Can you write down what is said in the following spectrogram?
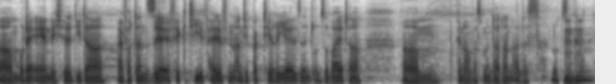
ähm, oder ähnliche, die da einfach dann sehr effektiv helfen, antibakteriell sind und so weiter. Um, genau, was man da dann alles nutzen kann.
